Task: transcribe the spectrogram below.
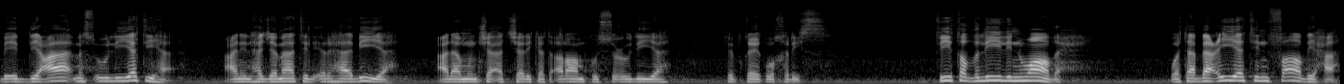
بادعاء مسؤوليتها عن الهجمات الإرهابية على منشأة شركة أرامكو السعودية في بقيق وخريس في تضليل واضح وتبعية فاضحة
